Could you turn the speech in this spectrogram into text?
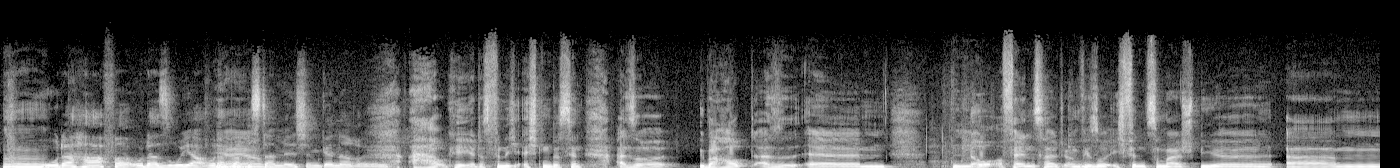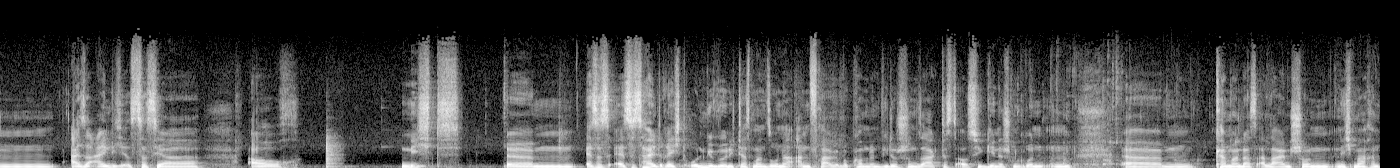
Kuh oder Hafer oder Soja oder Ah. Ja, ja. Barista-Milch im Generellen. Ah, okay, ja, das finde ich echt ein bisschen. Also überhaupt, also ähm, no offense halt irgendwie so. Ich finde zum Beispiel, ähm, also eigentlich ist das ja auch nicht. Ähm, es, ist, es ist halt recht ungewöhnlich, dass man so eine Anfrage bekommt. Und wie du schon sagtest, aus hygienischen Gründen ähm, kann man das allein schon nicht machen.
